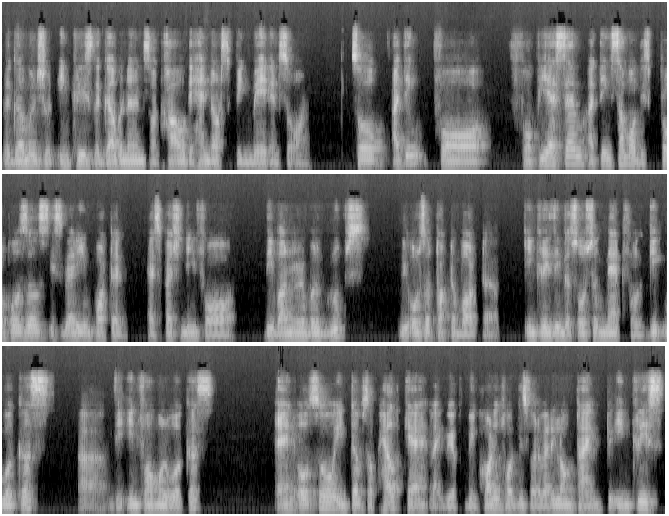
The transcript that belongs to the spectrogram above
the government should increase the governance on how the handouts are being made and so on. So I think for for PSM, I think some of these proposals is very important, especially for the vulnerable groups. We also talked about uh, increasing the social net for gig workers, uh, the informal workers, and also in terms of healthcare, like we have been calling for this for a very long time, to increase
